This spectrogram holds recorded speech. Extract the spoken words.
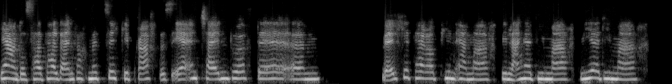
ja, und das hat halt einfach mit sich gebracht, dass er entscheiden durfte, ähm, welche Therapien er macht, wie lange er die macht, wie er die macht,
